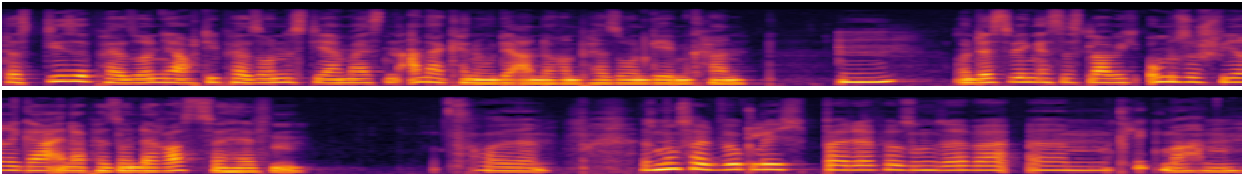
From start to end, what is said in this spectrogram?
dass diese Person ja auch die Person ist, die am meisten Anerkennung der anderen Person geben kann. Mhm. Und deswegen ist es, glaube ich, umso schwieriger, einer Person da rauszuhelfen. Voll. Es muss halt wirklich bei der Person selber ähm, Klick machen.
